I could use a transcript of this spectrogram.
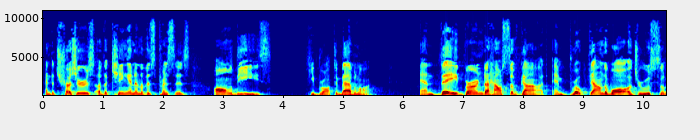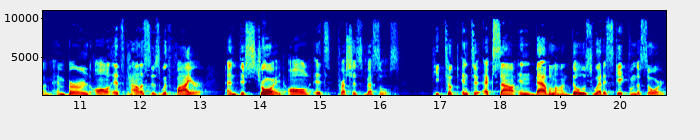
and the treasures of the king and of his princes, all these he brought to Babylon. And they burned the house of God and broke down the wall of Jerusalem and burned all its palaces with fire and destroyed all its precious vessels. He took into exile in Babylon those who had escaped from the sword,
